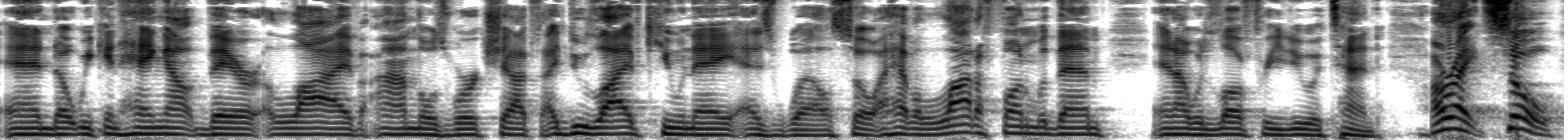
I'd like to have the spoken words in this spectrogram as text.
and uh, we can hang out there live on those workshops. I do live Q&A as well. So I have a lot of fun with them and I would love for you to attend. All right. So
